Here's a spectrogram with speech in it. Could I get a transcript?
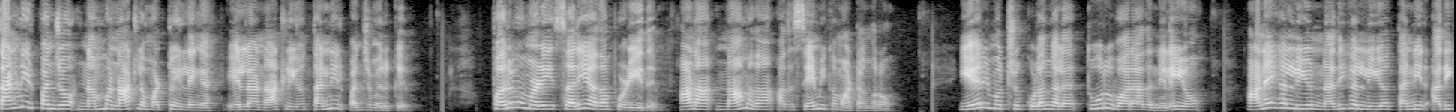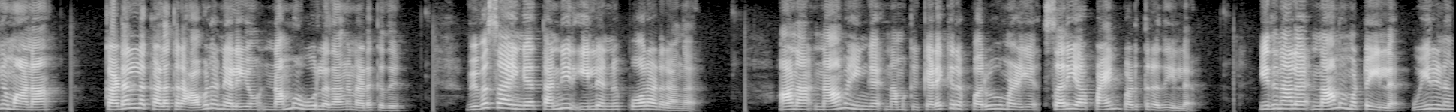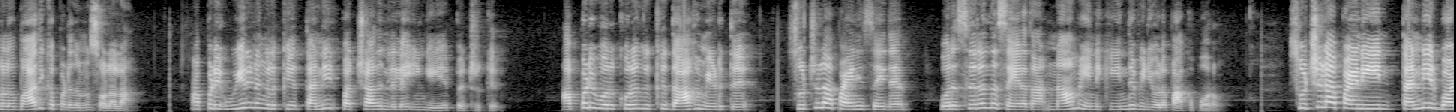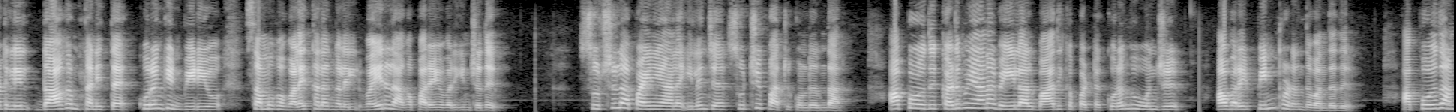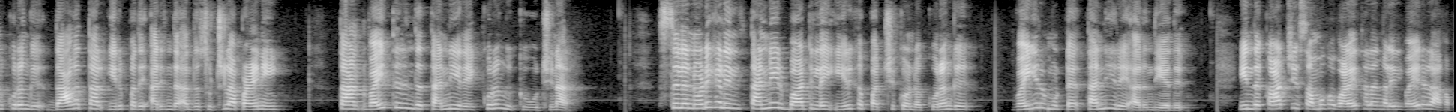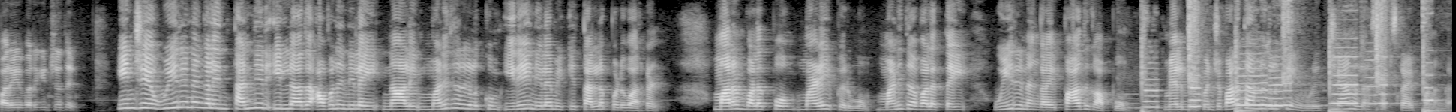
தண்ணீர் பஞ்சம் நம்ம நாட்டில் மட்டும் இல்லைங்க. எல்லா நாட்டிலையும் தண்ணீர் பஞ்சம் இருக்கு. பருவமழை சரியாக தான் பொழியுது. ஆனால் நாம தான் அதை சேமிக்க மாட்டேங்கிறோம். ஏரி மற்றும் குளங்களை தூறு வாராத நிலையும் அணைகள்லேயும் நதிகள்லேயும் தண்ணீர் அதிகமானா கடலில் கலக்கிற அவல நிலையும் நம்ம ஊரில் தாங்க நடக்குது. விவசாயிங்க தண்ணீர் இல்லைன்னு போராடுறாங்க. ஆனால் நாம் இங்கே நமக்கு கிடைக்கிற பருவமழையை சரியாக பயன்படுத்துறது இல்லை. இதனால நாம மட்டும் இல்லை உயிரினங்களும் பாதிக்கப்படுதுன்னு சொல்லலாம். அப்படி உயிரினங்களுக்கு தண்ணீர் பற்றாத நிலை இங்கே ஏற்பட்டிருக்கு. அப்படி ஒரு குரங்குக்கு தாகம் எடுத்து சுற்றுலா பயணி செய்த ஒரு சிறந்த செயலை தான் நாம இன்னைக்கு இந்த வீடியோவில் பார்க்க போகிறோம் சுற்றுலா பயணியின் தண்ணீர் பாட்டிலில் தாகம் தணித்த குரங்கின் வீடியோ சமூக வலைத்தளங்களில் வைரலாக பரவி வருகின்றது. சுற்றுலா பயணியான இளைஞர் சுற்றி பார்த்து கொண்டிருந்தார். அப்பொழுது கடுமையான வெயிலால் பாதிக்கப்பட்ட குரங்கு ஒன்று அவரை பின்தொடர்ந்து வந்தது. அப்போதுதான் குரங்கு தாகத்தால் இருப்பதை அறிந்த அந்த சுற்றுலா பயணி தான் வைத்திருந்த தண்ணீரை குரங்குக்கு ஊற்றினார். சில நொடிகளில் தண்ணீர் பாட்டிலை இருக பற்றி கொண்ட குரங்கு வயிறு முட்ட தண்ணீரை அருந்தியது. இந்த காட்சி சமூக வலைதளங்களில் வைரலாக பரவி வருகின்றது. இன்றைய உயிரினங்களின் தண்ணீர் இல்லாத அவல நிலை நாளை மனிதர்களுக்கும் இதே நிலைமைக்கு தள்ளப்படுவார்கள். மரம் வளர்ப்போம் மழை பெறுவோம் மனித வளத்தை உயிரினங்களை பாதுகாப்போம். மேலும் கொஞ்சம் பல தகவல்களுக்கு எங்களுடைய சேனலை சப்ஸ்கிரைப் பண்ணுங்க.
